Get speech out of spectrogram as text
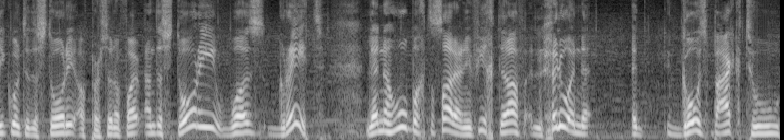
sequel to the story of persona 5 اند ذا ستوري واز جريت لأنه هو باختصار يعني في اختلاف. الحلو ان it goes back to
